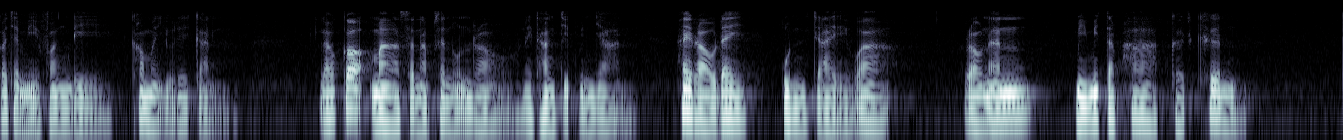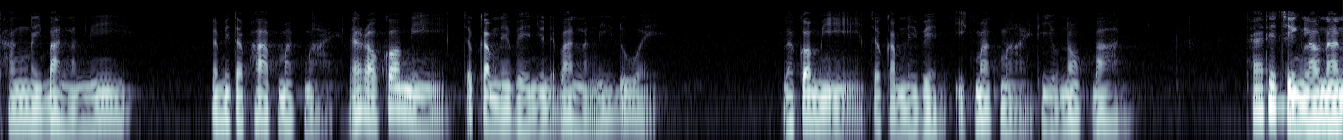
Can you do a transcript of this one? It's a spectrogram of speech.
ก็จะมีฝั่งดีเข้ามาอยู่ด้วยกัน แล้วก็มาสนับสนุนเราในทางจิตวิญญาณ ให้เราได้อุ่นใจว่า เรานั้นมีมิตรภาพเกิดขึ้น ทั้งในบ้านหลังนี้ และมิตรภาพมากมาย และเราก็มีเจ้ากรรมในเวรอยู่ในบ้านหลังนี้ด้วย แล้วก็มีเจ้ากรรมในเวรอีกมากมายที่อยู่นอกบ้าน แท้ที่จริงแล้วนั้น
